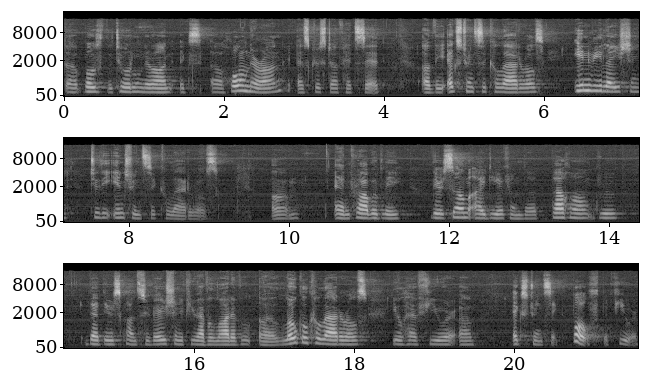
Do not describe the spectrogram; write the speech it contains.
the, both the total neuron, whole neuron, as Christoph had said, of the extrinsic collaterals in relation to the intrinsic collaterals. Um, and probably there's some idea from the Parent group that there's conservation. If you have a lot of uh, local collaterals, you'll have fewer uh, extrinsic, both, but fewer.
